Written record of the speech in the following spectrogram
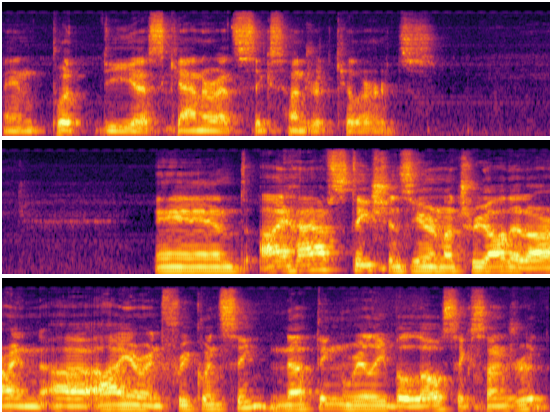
and put the uh, scanner at 600 kilohertz and I have stations here in Montreal that are in uh, higher in frequency. Nothing really below 600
